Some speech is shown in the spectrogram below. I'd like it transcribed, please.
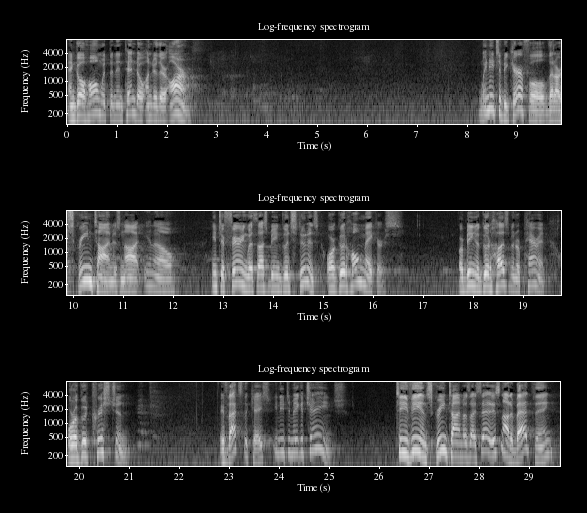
and go home with the Nintendo under their arm. We need to be careful that our screen time is not, you know, interfering with us being good students or good homemakers or being a good husband or parent or a good Christian. If that's the case, you need to make a change. TV and screen time, as I said, it's not a bad thing,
